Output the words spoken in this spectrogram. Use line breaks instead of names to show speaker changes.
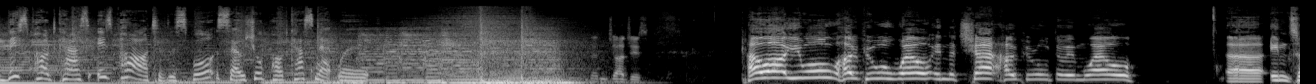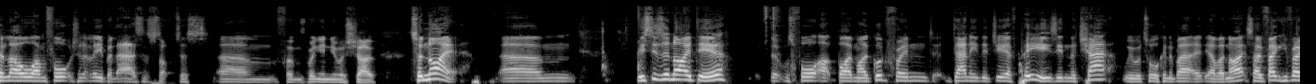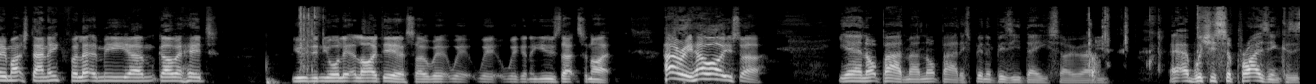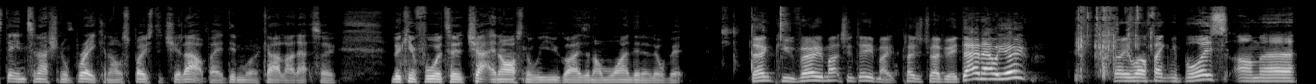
This podcast is part of the Sports Social Podcast Network.
judges. How are you all? Hope you're all well in the chat. Hope you're all doing well. Uh, into lull, unfortunately, but that hasn't stopped us um, from bringing you a show tonight. Um, this is an idea that was thought up by my good friend Danny, the GFP. He's in the chat. We were talking about it the other night. So thank you very much, Danny, for letting me um, go ahead using your little idea. So we're we're we're, we're going to use that tonight. Harry, how are you, sir?
Yeah, not bad, man. Not bad. It's been a busy day, so um, uh, which is surprising because it's the international break, and I was supposed to chill out, but it didn't work out like that. So, looking forward to chatting Arsenal with you guys and unwinding a little bit.
Thank you very much indeed, mate. Pleasure to have you here. Dan, how are you?
Very well, thank you, boys. I'm uh,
